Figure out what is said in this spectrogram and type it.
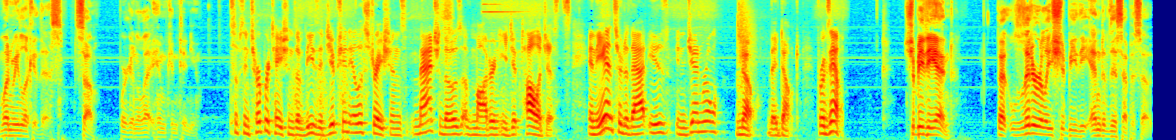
when we look at this. So, we're going to let him continue. Joseph's interpretations of these Egyptian illustrations match those of modern Egyptologists? And the answer to that is, in general, no, they don't. For example, should be the end. That literally should be the end of this episode.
